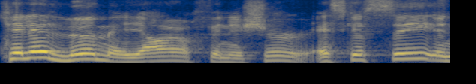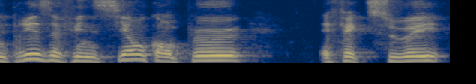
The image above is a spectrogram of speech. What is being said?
Quel est le meilleur finisher? Est-ce que c'est une prise de finition qu'on peut effectuer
